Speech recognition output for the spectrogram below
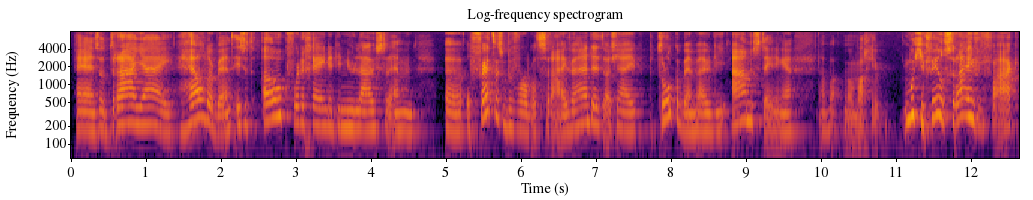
En zodra jij helder bent, is het ook voor degene die nu luisteren en uh, offertes bijvoorbeeld schrijven. Hè? Dit, als jij betrokken bent bij die aanbestedingen, dan mag je moet je veel schrijven vaak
